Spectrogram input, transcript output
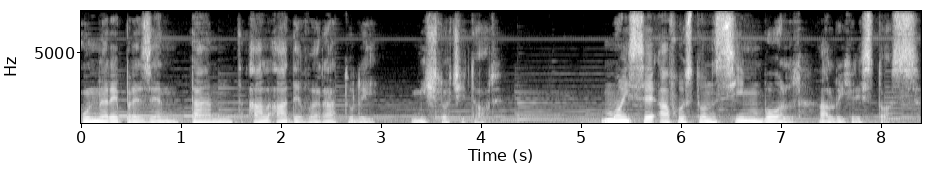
un reprezentant al adevăratului mijlocitor. Moise a fost un simbol al lui Hristos,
